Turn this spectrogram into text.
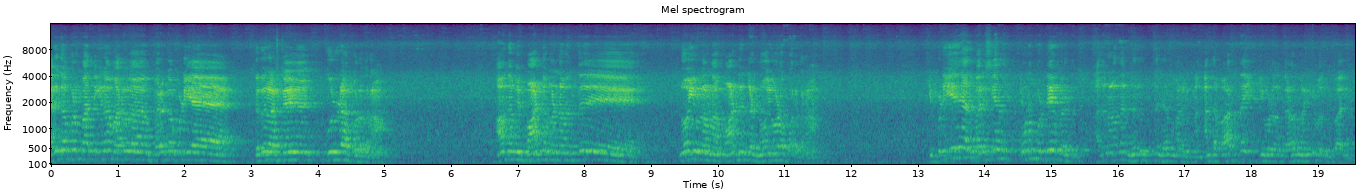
அதுக்கப்புறம் பார்த்தீங்கன்னா வர பிறக்கக்கூடிய திருதராஷ்டு குருடா பிறக்கிறான் தம்பி பாண்டு மண்ணை வந்து நோய் உள்ளவனா? பாண்டுங்கிற நோயோட பிறகுறான் இப்படியே அது வரிசையாக ஊனப்பட்டே வருது. அதனால தான் நிறுத்துக மறுக்கணும் அந்த வார்த்தை இவ்வளவு தலைமுறைக்கு வந்து பாருங்க.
